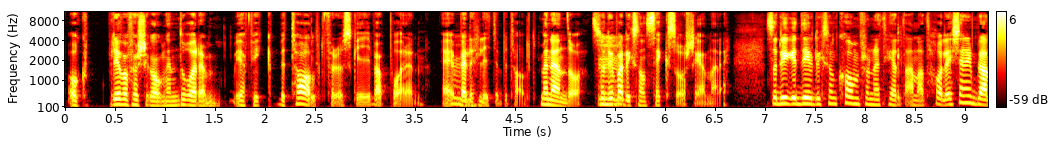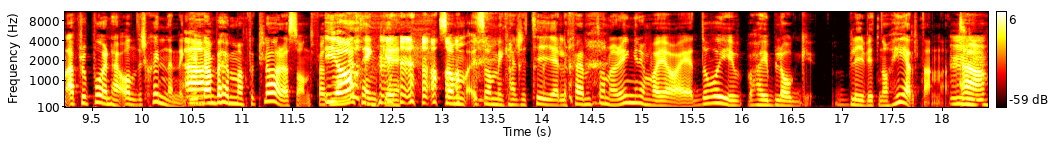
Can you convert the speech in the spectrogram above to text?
Och det var första gången då den, jag fick betalt för att skriva på den. Eh, Väldigt lite betalt, men ändå. Så det var liksom sex år senare. Så det, det liksom kom från ett helt annat håll. Jag känner ibland, apropå den här åldersskillnaden, ibland behöver man förklara sånt. För att Ja. många tänker, som, som är kanske 10 eller 15 år yngre än vad jag är, då är ju, har ju blogg blivit något helt annat. Ja.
